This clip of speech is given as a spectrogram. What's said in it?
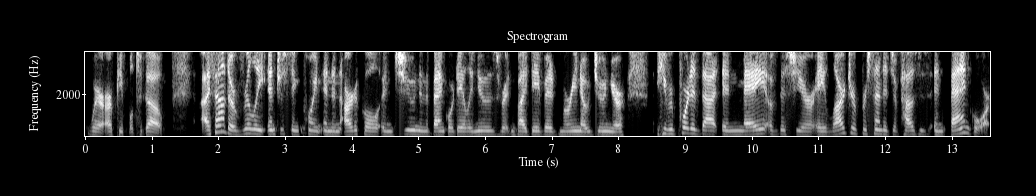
where are people to go? I found a really interesting point in an article in June in the Bangor Daily News written by David Marino Jr. He reported that in May of this year, a larger percentage of houses in Bangor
